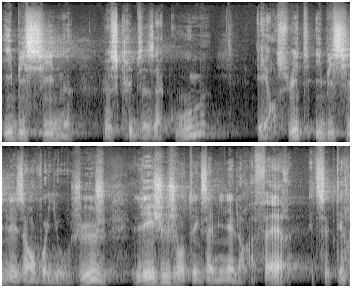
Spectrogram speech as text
Ibissine, le scribe Zazakoum, et ensuite Ibissine les a envoyés aux juges. Les juges ont examiné leur affaire, etc.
